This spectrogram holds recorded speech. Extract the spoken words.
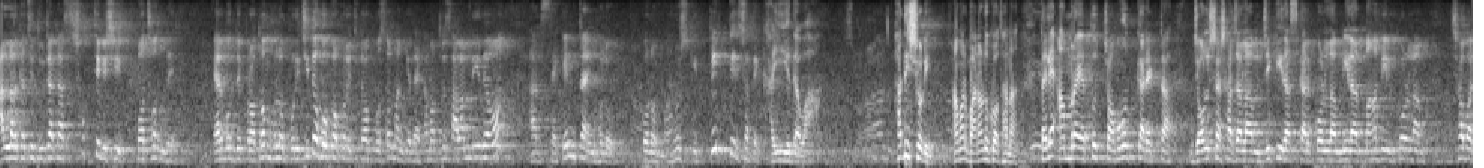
আল্লাহর কাছে দুইটা কাজ সবচেয়ে বেশি পছন্দের। এর মধ্যে প্রথম হলো পরিচিত হোক, অপরিচিত হোক, মুসলমানকে দেখা মাত্র সালাম দিয়ে দেওয়া। আর সেকেন্ড টাইম হলো কোনো মানুষকে তৃপ্তির সাথে খাইয়ে দেওয়া। হাদিস আমার বানানো কথা না। তাইলে আমরা এত চমৎকার একটা জলসা সাজালাম, জিকির আজকার করলাম, মিলাদ মাহবিল করলাম, সবার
